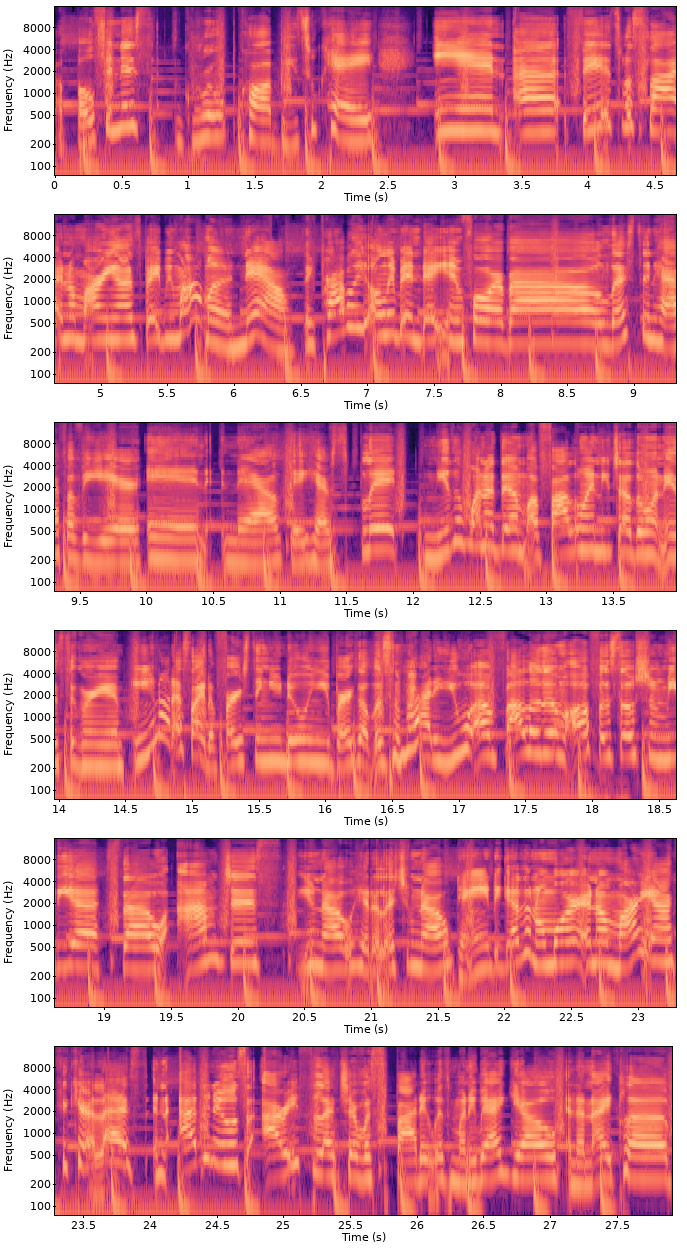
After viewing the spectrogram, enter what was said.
are both in this group called B2K. And uh, Fizz was sliding Omarion's baby mama. Now, they probably only been dating for about less than half of a year, and now they have split. Neither one of them are following each other on Instagram. And you know that's like the first thing you do when you break up with somebody. You unfollow them off of social media. So I'm just, you know, here to let you know they ain't together no more, and Omarion could care less. In other news, Ari Fletcher was spotted with Moneybagg Yo in a nightclub,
